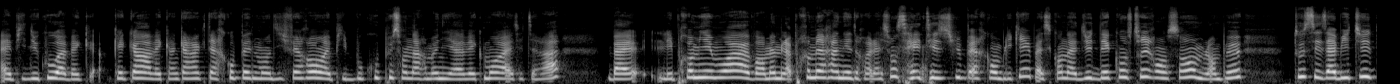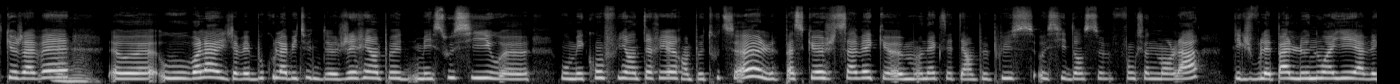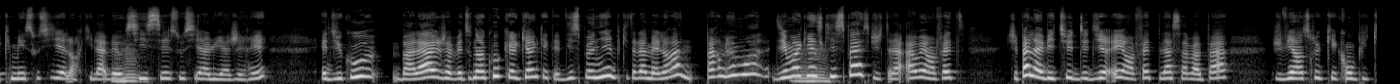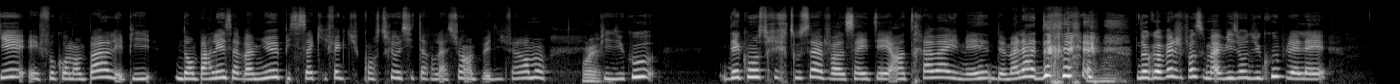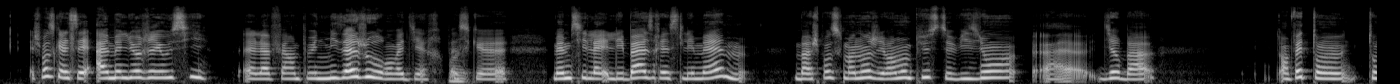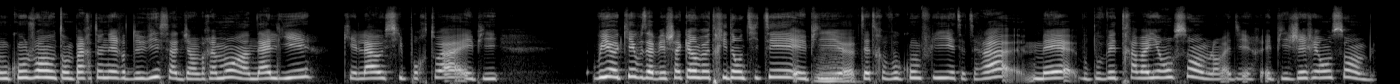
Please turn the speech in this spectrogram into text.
et puis du coup avec quelqu'un avec un caractère complètement différent et puis beaucoup plus en harmonie avec moi, etc. Bah, les premiers mois, voire même la première année de relation, ça a été super compliqué parce qu'on a dû déconstruire ensemble un peu toutes ces habitudes que j'avais Mhm. euh, où voilà, j'avais beaucoup l'habitude de gérer un peu mes soucis ou, euh, ou mes conflits intérieurs un peu toute seule, parce que je savais que mon ex était un peu plus aussi dans ce fonctionnement-là, puis que je voulais pas le noyer avec mes soucis alors qu'il avait Mhm. aussi ses soucis à lui à gérer. Et du coup, bah là, j'avais tout d'un coup quelqu'un qui était disponible, qui était là, mais Laura, parle-moi, dis-moi Mhm. qu'est-ce qui se passe? Puis j'étais là, ah ouais, en fait, j'ai pas l'habitude de dire, hé, en fait, là, ça va pas, je vis un truc qui est compliqué et il faut qu'on en parle. Et puis, d'en parler, ça va mieux. Puis c'est ça qui fait que tu construis aussi ta relation un peu différemment. Ouais. Puis du coup, déconstruire tout ça, ça a été un travail, mais de malade. Mhm. Donc en fait, je pense que ma vision du couple, elle est... Je pense qu'elle s'est améliorée aussi. Elle a fait un peu une mise à jour, on va dire. Parce que même si la- les bases restent les mêmes, bah, je pense que maintenant, j'ai vraiment plus cette vision à dire, bah... En fait, ton, ton conjoint ou ton partenaire de vie, ça devient vraiment un allié qui est là aussi pour toi. Et puis, oui, ok, vous avez chacun votre identité et puis Mhm. euh, peut-être vos conflits, etc. Mais vous pouvez travailler ensemble, on va dire, et puis gérer ensemble.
